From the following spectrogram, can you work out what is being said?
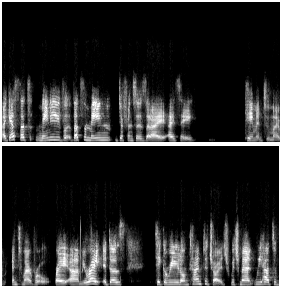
I guess that's mainly the, that's the main differences that I, I'd say came into my into my role right? Um, you're right it does take a really long time to charge which meant we had to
